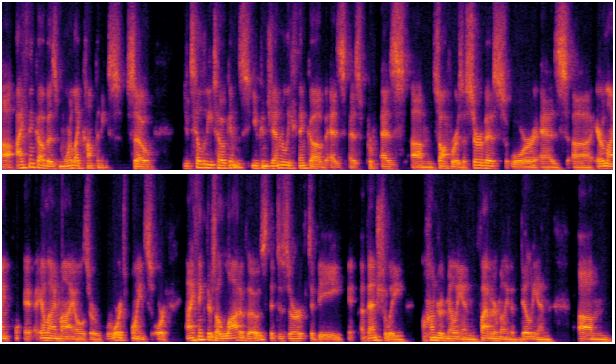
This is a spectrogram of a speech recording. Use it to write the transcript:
uh, I think of as more like companies. So utility tokens you can generally think of as as as um, software as a service or as uh, airline airline miles or rewards points or I think there's a lot of those that deserve to be eventually 100 million, 500 million, a billion um,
